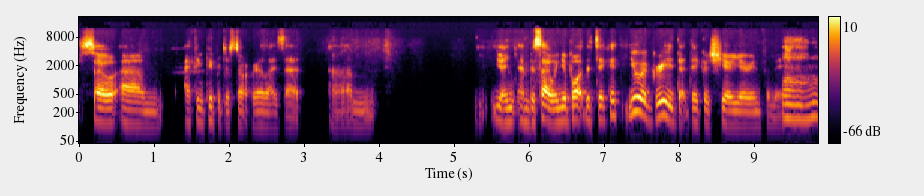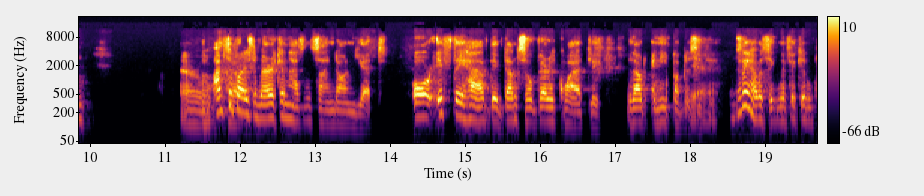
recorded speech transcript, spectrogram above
So um, I think people just don't realize that. Um, yeah, and besides, when you bought the ticket, you agreed that they could share your information. Mm-hmm. Um, I'm so, surprised American hasn't signed on yet, or if they have, they've done so very quietly without any publicity. Yeah. They have a significant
